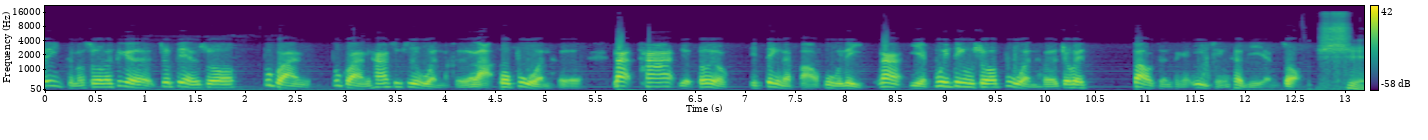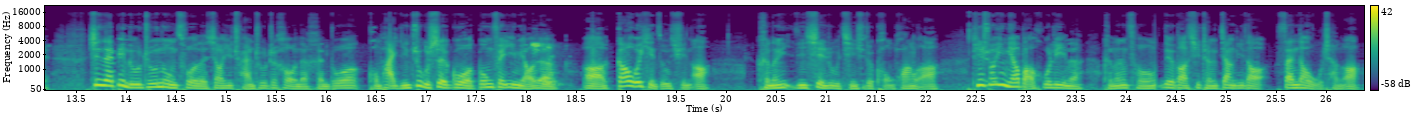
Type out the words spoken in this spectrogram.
所以怎么说呢？这个就变成说，不管不管它是不是吻合啦，或不吻合，那它也都有一定的保护力，那也不一定说不吻合就会造成整个疫情特别严重。是，现在病毒株弄错的消息传出之后呢，很多恐怕已经注射过公费疫苗的啊高危险族群啊，可能已经陷入情绪的恐慌了啊。听说疫苗保护力呢，可能从六到七成降低到三到五成啊。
